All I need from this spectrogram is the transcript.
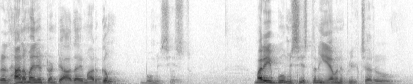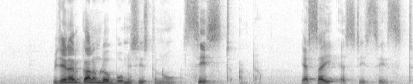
ప్రధానమైనటువంటి ఆదాయ మార్గం భూమి శిస్తు. మరి భూమి శిస్తుని ఏమని పిలిచారు? విజయనగర కాలంలో భూమి శిస్తును సిస్ట్ అంటాం. ఎస్ఐఎస్టి సిస్ట్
